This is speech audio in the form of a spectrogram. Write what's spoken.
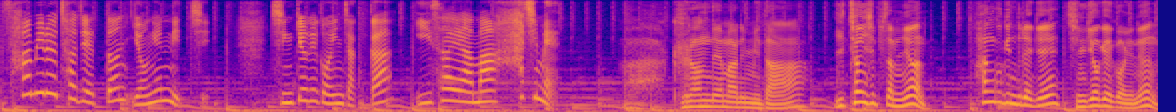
3위를 차지했던 영앤 리치 진격의 거인 작가 이사야마 하지메 아, 그런데 말입니다. 2013년 한국인들에게 진격의 거인은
